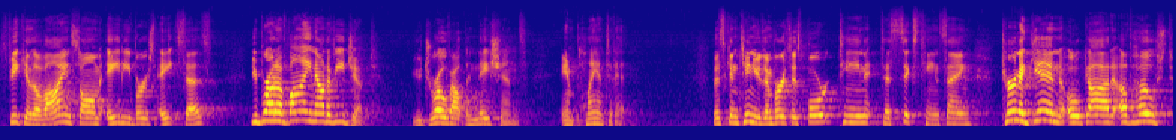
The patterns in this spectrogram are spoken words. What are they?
Speaking of the vine, Psalm 80, verse 8 says, You brought a vine out of Egypt, you drove out the nations and planted it. This continues in verses 14 to 16, saying, Turn again, O God of hosts.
